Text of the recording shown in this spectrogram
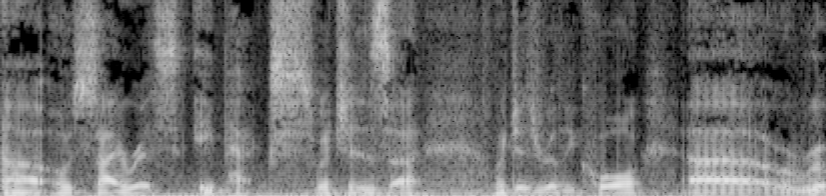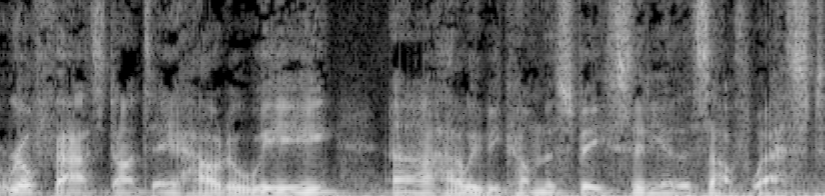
uh, Osiris Apex, which is uh, which is really cool. Uh, r- real fast, Dante, how do we uh, how do we become the space city of the Southwest?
